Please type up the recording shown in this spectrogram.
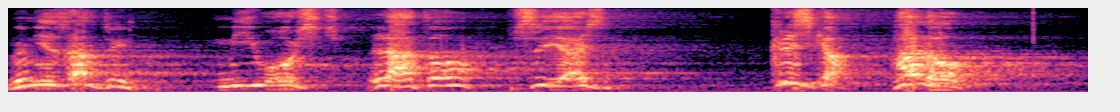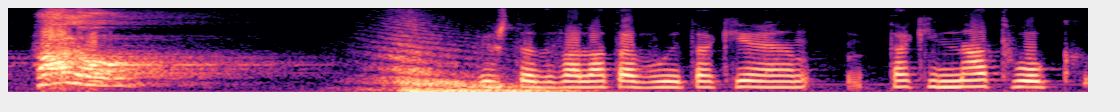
no nie żartuj. Miłość, lato, przyjaźń. Kryśka, halo! Halo! Wiesz, te dwa lata były takie, taki natłok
